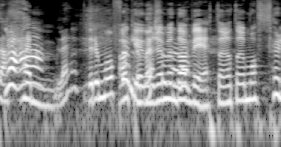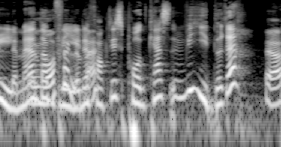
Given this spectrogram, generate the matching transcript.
Det er hemmelig. Dere må følge med. dere, men Da vet dere at dere må følge med. Vi Da blir det med. faktisk podkast videre. Ja.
